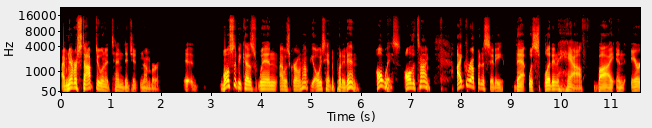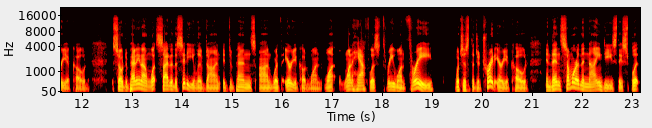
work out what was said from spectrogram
I've never stopped doing a 10 digit number. It, mostly because when I was growing up, you always had to put it in. Always, all the time. I grew up in a city that was split in half by an area code. So depending on what side of the city you lived on, it depends on where the area code one. One, one half was 313 which is the Detroit area code. And then somewhere in the 90s, they split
